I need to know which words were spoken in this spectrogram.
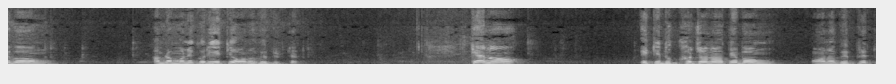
এবং আমরা মনে করি এটি অনভিপ্রেত। কেন এটি দুঃখজনক এবং অনভিপ্রেত?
